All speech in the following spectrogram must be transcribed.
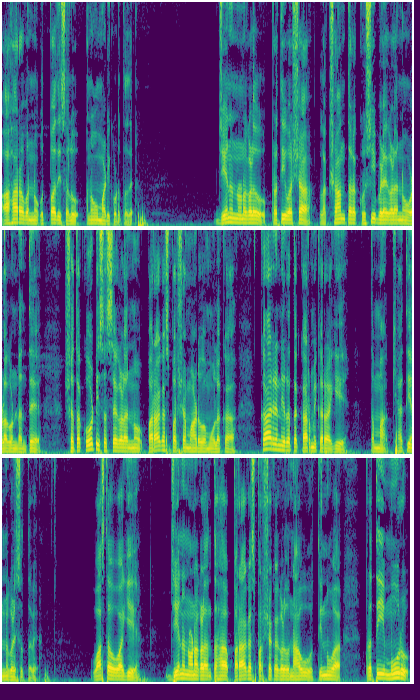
ಆಹಾರವನ್ನು ಉತ್ಪಾದಿಸಲು ಅನುವು ಮಾಡಿಕೊಡುತ್ತದೆ. ಜೇನುನೊಣಗಳು ಪ್ರತಿ ವರ್ಷ ಲಕ್ಷಾಂತರ ಕೃಷಿ ಬೆಳೆಗಳನ್ನು ಒಳಗೊಂಡಂತೆ ಶತಕೋಟಿ ಸಸ್ಯಗಳನ್ನು ಪರಾಗಸ್ಪರ್ಶ ಮಾಡುವ ಮೂಲಕ ಕಾರ್ಯನಿರತ ಕಾರ್ಮಿಕರಾಗಿ ತಮ್ಮ ಖ್ಯಾತಿಯನ್ನು ಗಳಿಸುತ್ತವೆ. ವಾಸ್ತವವಾಗಿ ಜೇನುನೊಣಗಳಂತಹ ಪರಾಗಸ್ಪರ್ಶಕಗಳು ನಾವು ತಿನ್ನುವ ಪ್ರತಿ ಮೂರು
